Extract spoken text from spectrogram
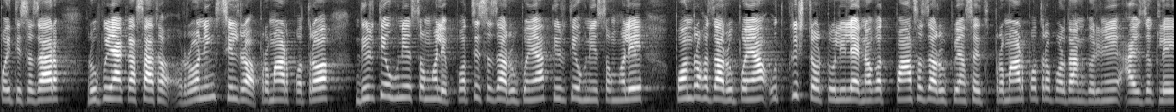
पैँतिस हजार रुपियाँका साथ रनिङ सिल्ड र प्रमाणपत्र द्वितीय हुने समूहले पच्चिस हजार रुपियाँ तृतीय हुने समूहले पन्ध्र हजार रुपियाँ उत्कृष्ट टोलीलाई नगद पाँच हजार रुपियाँसहित प्रमाणपत्र प्रदान गरिने आयोजकले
